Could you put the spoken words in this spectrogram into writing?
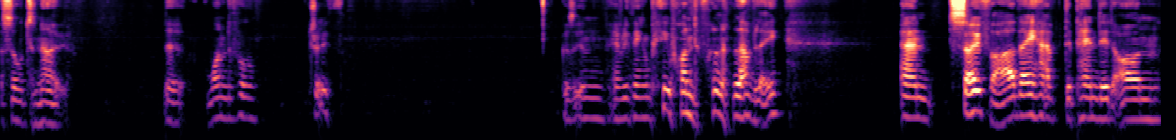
us all to know the wonderful truth. Because then everything will be wonderful and lovely. And so far they have depended on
